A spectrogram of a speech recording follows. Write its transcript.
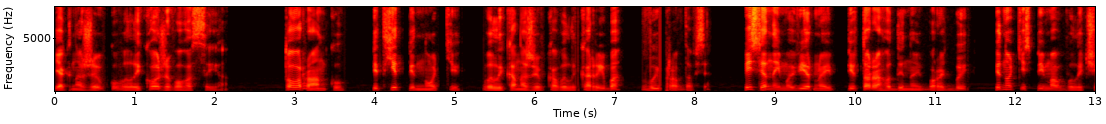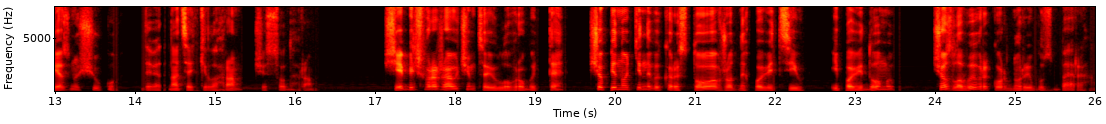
як наживку великого живого сига. Того ранку підхід Пінотті, велика наживка, велика риба, виправдався. Після неймовірної півторагодинної боротьби Пінотті спіймав величезну щуку 19 кг 600 г. Ще більш вражаючим цей улов робить те, що Пінотті не використовував жодних повідців і повідомив, що зловив рекордну рибу з берега.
